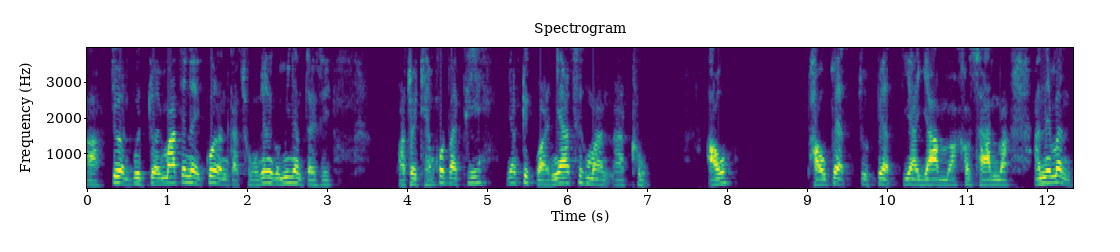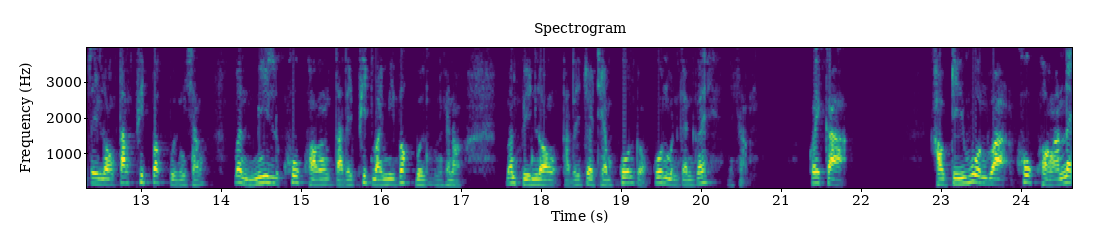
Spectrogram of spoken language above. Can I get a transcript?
อ่าเจือนปืนจอยมาจะไหนก้นอันกะชงจะไหนก็มีน้ำใจสิกว่าจอยแถมคนไปพี่ยังตึกว่าญาติซึ่งมันอ่าถูกเอาเผาแปดจุดแปดยายามว่าเขาสารมา อันนี้มันใจลองตั้งพิษปักปึงสังมันมีคู่ของแต่ได้พิษหมายมีปักปึงนะครับเนาะมันเป็นลองแต่ได้จอยแถมก้นต่อก้นเหมือนกันก็นะครับก้อยกะเขาตีวุ่นว่าโคกของอันไหน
